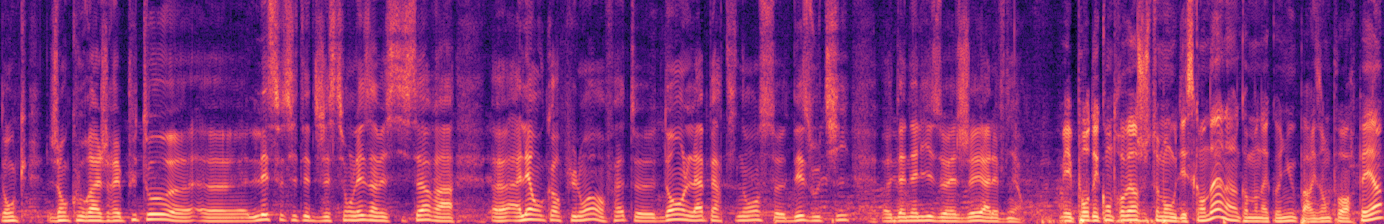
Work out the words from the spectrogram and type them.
Donc, j'encouragerais plutôt les sociétés de gestion, les investisseurs à aller encore plus loin, en fait, dans la pertinence des outils d'analyse ESG à l'avenir. Mais pour des controverses justement ou des scandales, hein, comme on a connu par exemple pour Orpea,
